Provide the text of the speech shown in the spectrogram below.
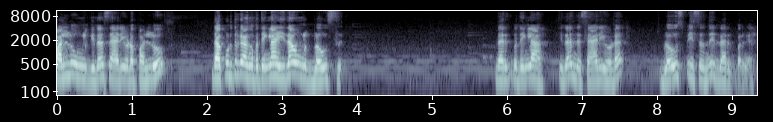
பல்லு உங்களுக்கு இதான் சாரியோட பல்லு. இதாக கொடுத்துருக்காங்க பார்த்தீங்களா இதான் உங்களுக்கு ப்ளவுஸு இதாக இருக்குது பார்த்தீங்களா இதான் இந்த சாரியோட ப்ளவுஸ் பீஸ் வந்து இதாக இருக்குது பாருங்கள்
